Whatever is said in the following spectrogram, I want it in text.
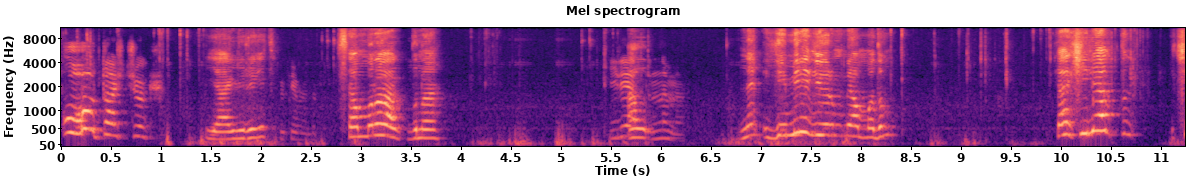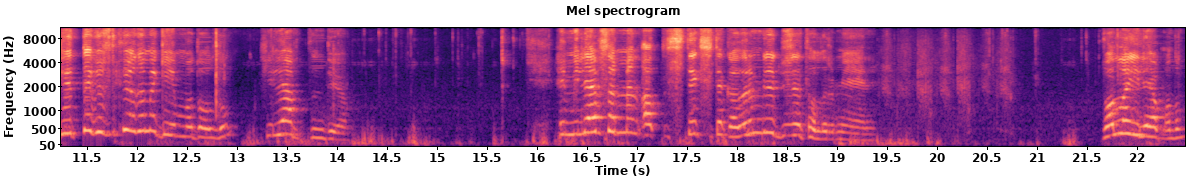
Oo taş çök. ya yürü git. Çökemedim. Sen buna bak buna. Hile Al. yaptın değil mi? Ne? Yemin ediyorum yapmadım. Ya hile yaptın. Chat'te gözüküyor değil mi game mode oldum? Hile yaptın diyor. Hem hile yapsam ben at- stack stack alırım bir de düzet alırım yani. Vallahi hile yapmadım.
